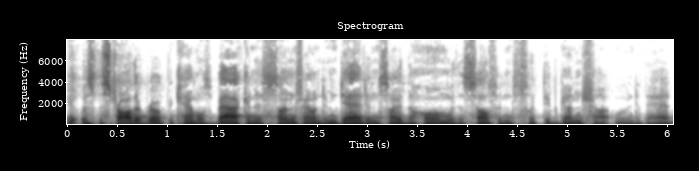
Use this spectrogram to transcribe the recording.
it was the straw that broke the camel's back, and his son found him dead inside the home with a self inflicted gunshot wound to the head.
